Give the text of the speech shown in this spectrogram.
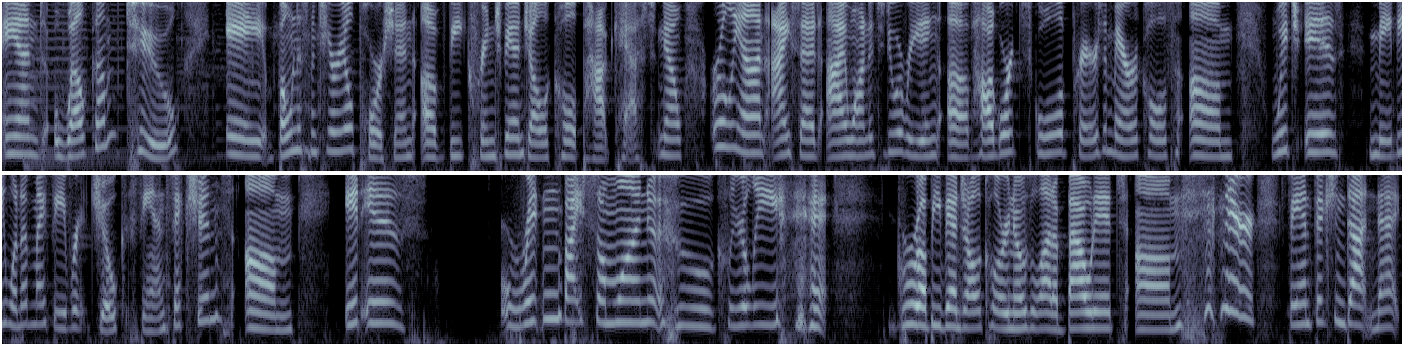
and welcome to a bonus material portion of the Cringe Evangelical podcast. Now, early on, I said I wanted to do a reading of Hogwarts School of Prayers and Miracles, um, which is maybe one of my favorite joke fan fictions. Um, it is written by someone who clearly grew up evangelical or knows a lot about it. Um, their fanfiction.net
